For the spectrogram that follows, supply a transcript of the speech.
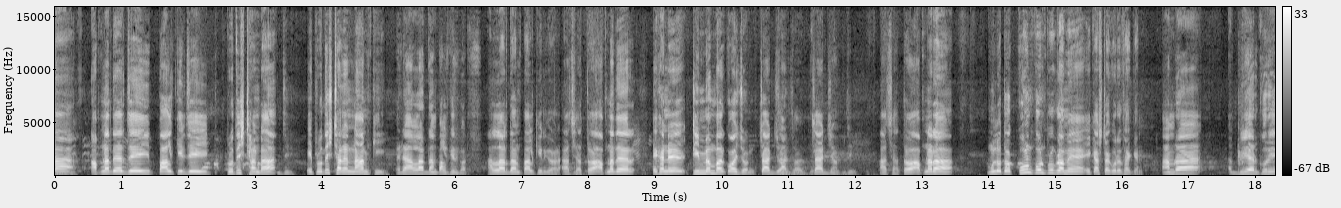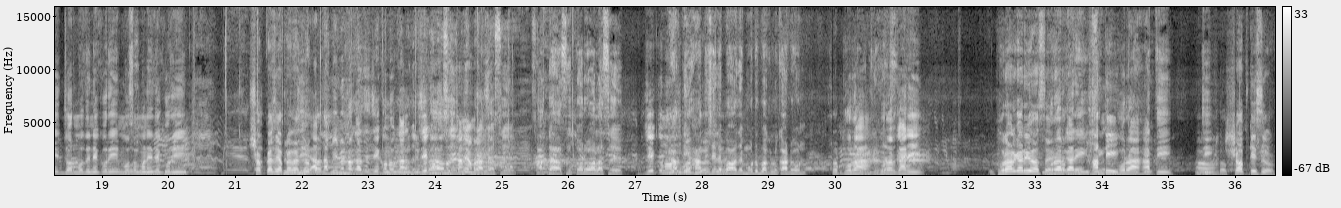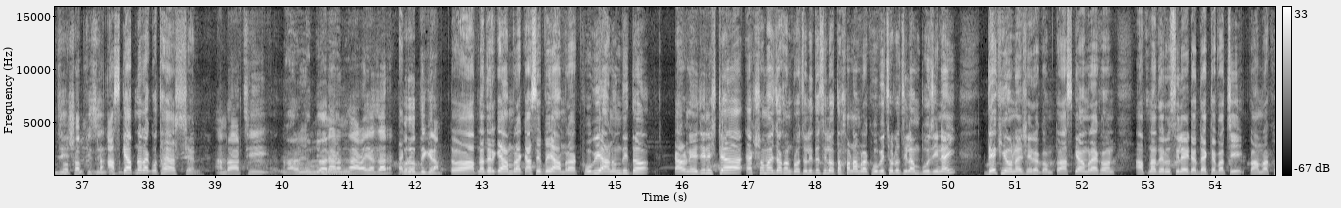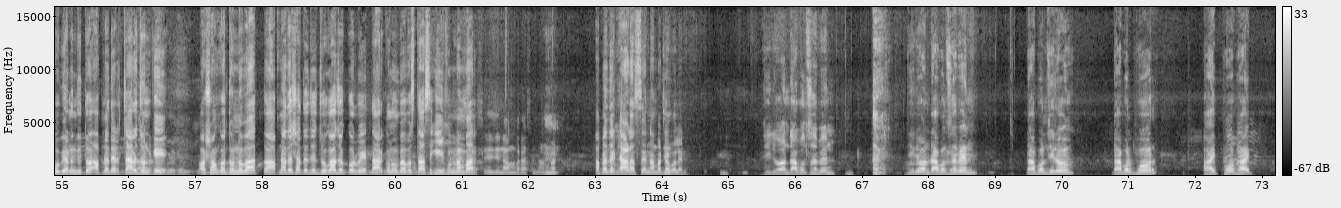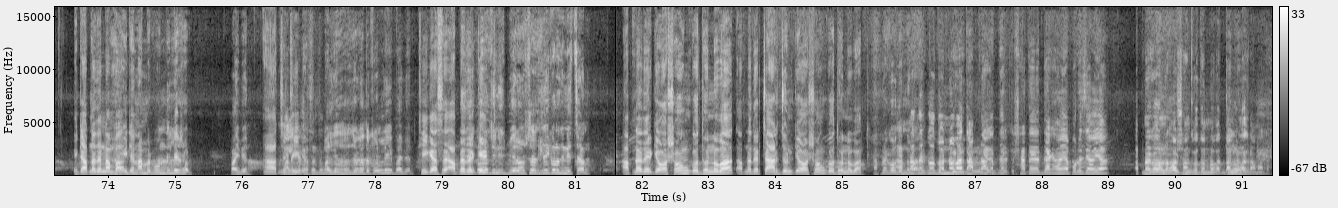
আপনাদের যেই পালকির যেই প্রতিষ্ঠানটা এই প্রতিষ্ঠানের নাম কি? এটা আল্লাহর দান পালকির ঘর। আল্লাহর দান পালকির ঘর। আচ্ছা তো আপনাদের এখানে টিম মেম্বার কয়জন? চারজন? চারজন। চারজন। আচ্ছা তো আপনারা মূলত কোন কোন প্রোগ্রামে এই কাজটা করে থাকেন? আমরা বিয়ার করি জন্মদিনে করি মুসলমানিতে করি সব কাজে আপনারা যান? আপনার বিভিন্ন কাজে যে কোনো যে কোনো অনুষ্ঠানে আমরা আছি। সাটা আছে তরোয়াল আছে। যে কোনো হাতি হাতি ছেলে পাওয়া যায় মোটু পাগলু কার্টুন। ঘোড়া ঘোড়ার গাড়ি। ঘোড়ার গাড়িও আছে। ঘোড়ার গাড়ি হাতি। ঘোড়া হাতি। জি। সব কিছু। জি সবকিছু আজকে আপনারা কোথায় আসছেন? আমরা আছি নারায়ণগঞ্জ আড়াই হাজার। গরব্দি গ্রাম। তো আপনাদেরকে আমরা কাছে পেয়ে আমরা খুবই আনন্দিত কারণ এই জিনিসটা এক সময় যখন প্রচলিত ছিল তখন আমরা খুবই ছোট ছিলাম বুঝি নাই। দেখিও না সেরকম। তো আজকে আমরা এখন আপনাদের উসিলা এটা দেখতে পাচ্ছি। তো আমরা খুবই আনন্দিত। আপনাদের চারজনকে অসংখ্য ধন্যবাদ। তো আপনাদের সাথে যে যোগাযোগ করবে তার কোনো ব্যবস্থা আছে কি? Phone number? আপনাদের কার্ড আছে নাম্বারটা বলেন। Zero one double seven zero one double seven double zero double four five four five. এটা আপনাদের নাম্বার। এটা নাম্বার ফোন দিলে সব পাইবেন। আচ্ছা ঠিক আছে। মালিকের সাথে যোগাযোগ করলেই পাইবেন। ঠিক আছে আপনাদেরকে কোনো জিনিস বিয়ের অনুষ্ঠানে যে কোনো জিনিস চান। আপনাদেরকে অসংখ্য ধন্যবাদ। আপনাদের চারজনকে অসংখ্য ধন্যবাদ। আপনাকেও আপনাদেরকেও ধন্যবাদ। আপনাদের সাথে দেখা হইয়া পরিচয় হইয়া আপনাকে অসংখ্য ধন্যবাদ। ভালো লাগল আমাদের।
